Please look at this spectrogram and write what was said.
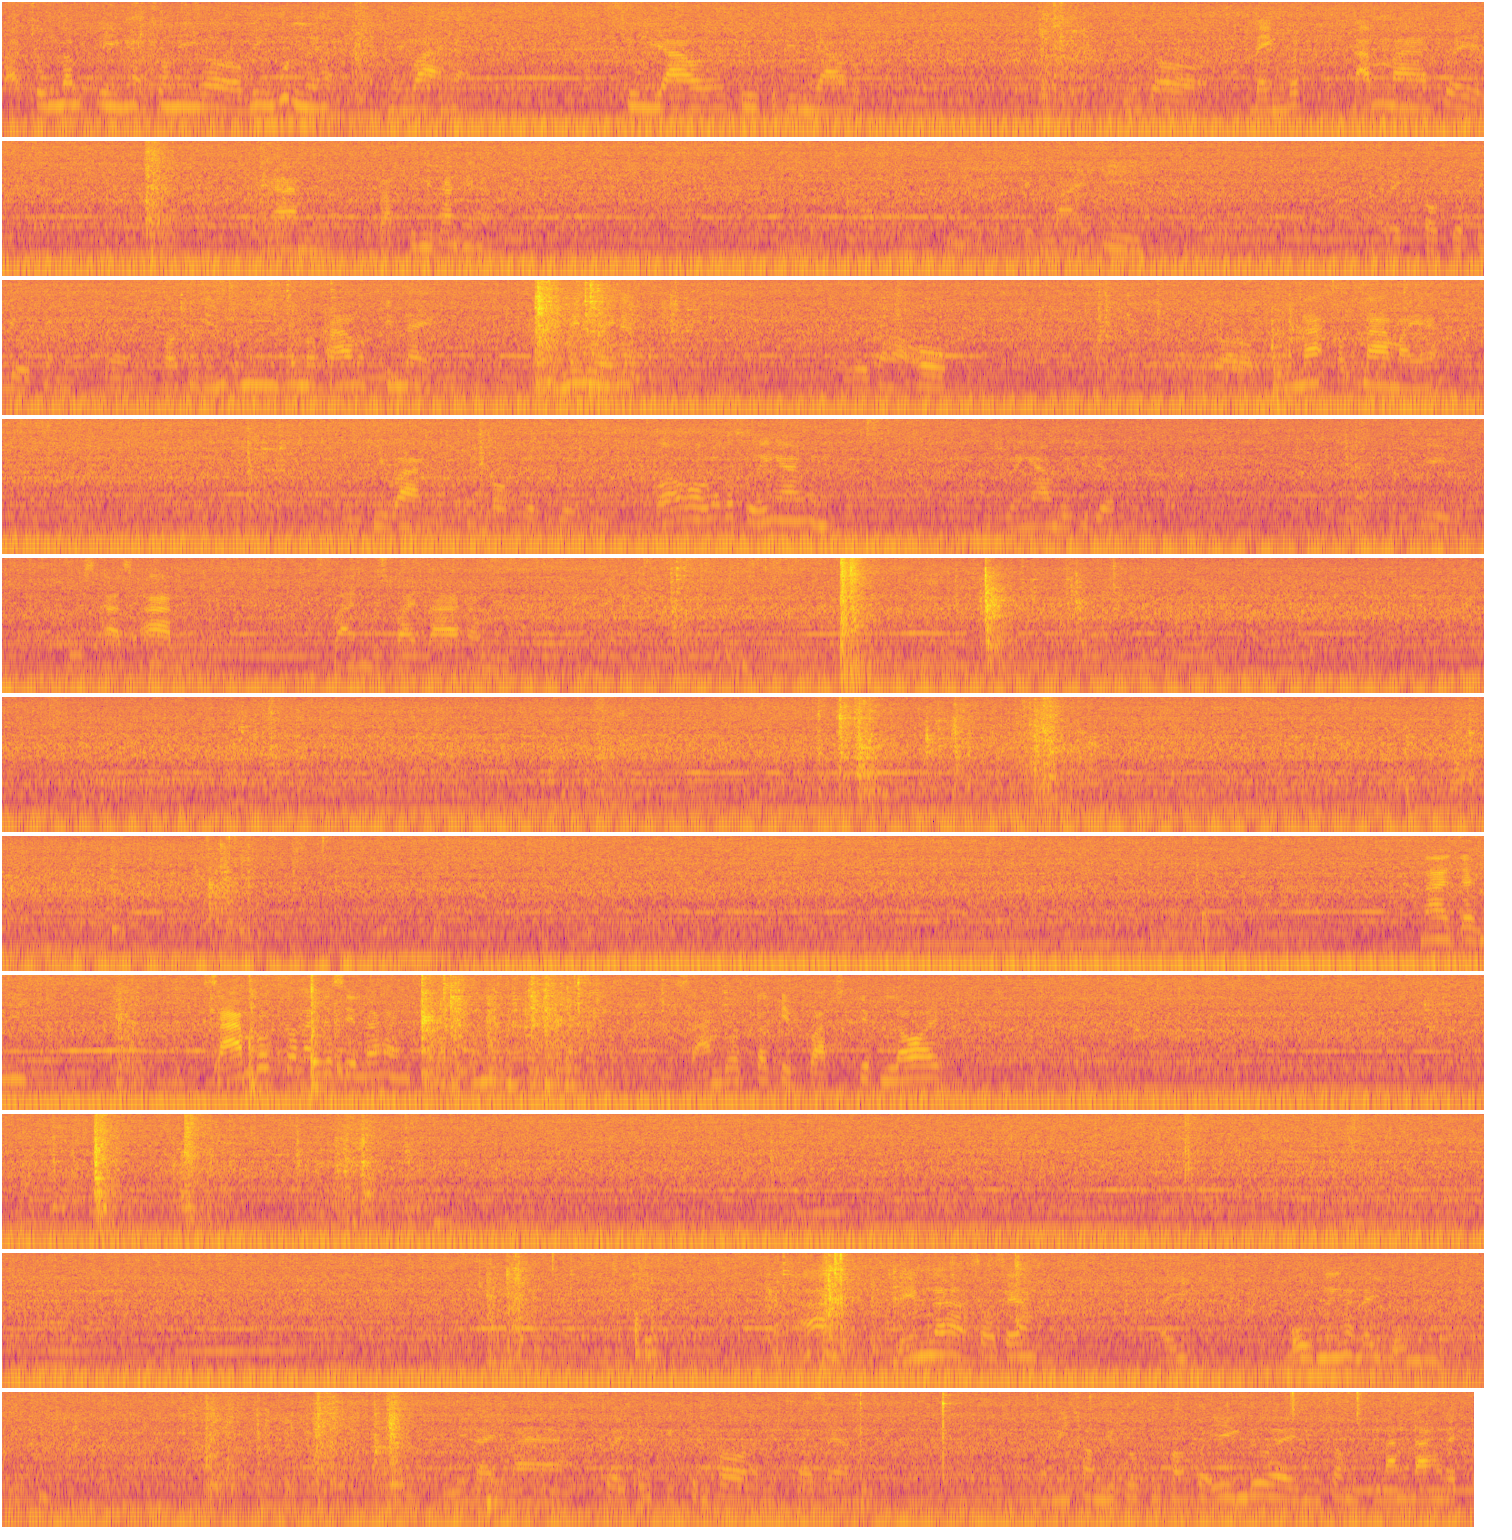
ปาชุมน้ำเองฮะช่วงนี้ก็วิ่งวุ่นเลยฮะไม่ว่างฮะคิวยาวคิวกระดินยาวเลยนี่ก็แบ่งรถดำมาช่วย งานปรับภูมิทัศน์เนี่ยฮะ เป็นไม้ที่อะไรก่อเกิดประโยชน์กันก็พอที่เห็นก็มีต้นมะพร้าวมากินได้ ไม่เหนื่อยครับก็เลยต้องเอาโอกก็คุณนะพัฒนาใหม่ฮะเป็นที่ว่างที่ก่อเกิดประโยชน์พอเอาออกแล้วก็สวยงามครับสวยงามเลยทีเดียวเนี่ยเป็นที่ดูสะอาดสะอาดสบายหูสบายตาครับนี่ น่าจะอีกสามรถก็น่าจะเสร็จแล้วครับสามรถก็เก็บกวาดเรียบร้อยิงด้วยมีช่องดังๆเลย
